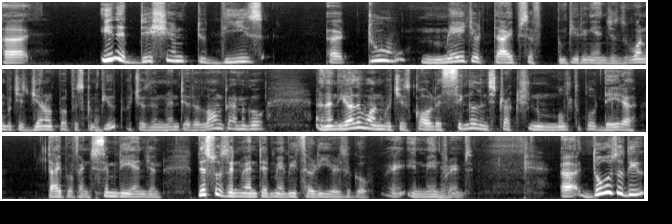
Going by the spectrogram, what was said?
uh, in addition to these uh, two major types of computing engines, one which is general purpose compute, which was invented a long time ago, and then the other one which is called a single instruction multiple data type of SIMD engine. This was invented maybe 30 years ago in mainframes. Uh, those are the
